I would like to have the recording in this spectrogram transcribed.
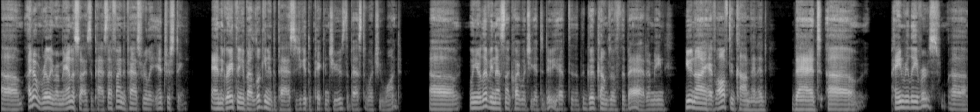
um, I don't really romanticize the past. I find the past really interesting. And the great thing about looking at the past is you get to pick and choose the best of what you want. Uh, when you're living, that's not quite what you get to do. You have to, the good comes with the bad. I mean, you and I have often commented that uh, pain relievers, uh,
